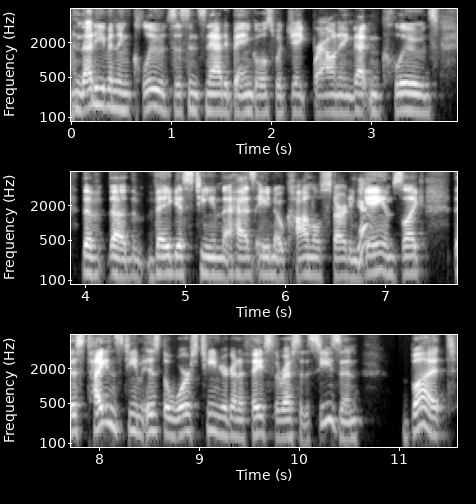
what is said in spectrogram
And that even includes the Cincinnati Bengals with Jake Browning. That includes the the, the Vegas team that has Aidan O'Connell starting Yeah. games. Like this Titans team is the worst team you're going to face the rest of the season. But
